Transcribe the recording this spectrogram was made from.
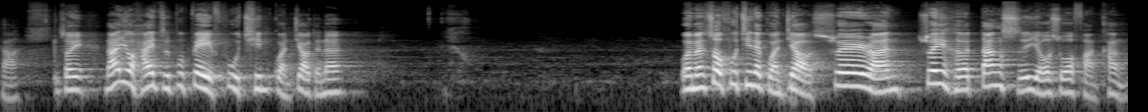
啊。所以，哪有孩子不被父亲管教的呢？我们受父亲的管教，虽然虽和当时有所反抗，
